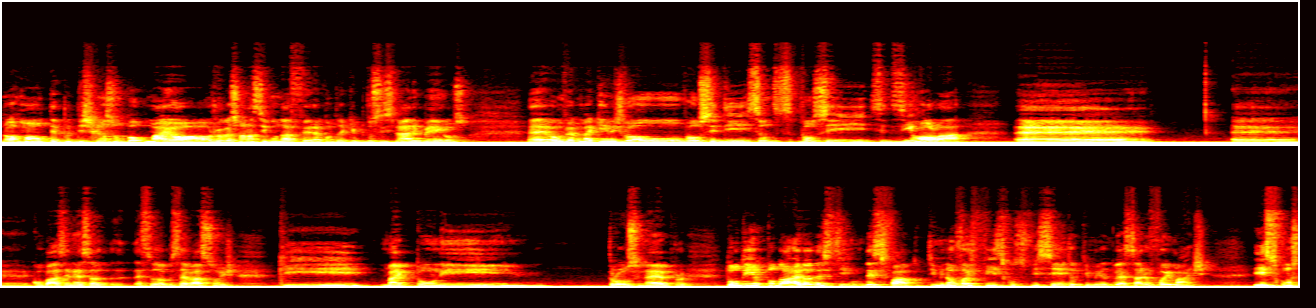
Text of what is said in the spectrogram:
normal, um tempo de descanso um pouco maior. O jogo é só na segunda-feira contra a equipe do Cincinnati Bengals. É, vamos ver como é que eles vão, vão, se, vão se, se desenrolar é, é, com base nessa, nessas observações que Mike Tony trouxe, né? Tudo, tudo ao redor desse, time, desse fato. O time não foi físico o suficiente, o time adversário foi mais. Isso os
